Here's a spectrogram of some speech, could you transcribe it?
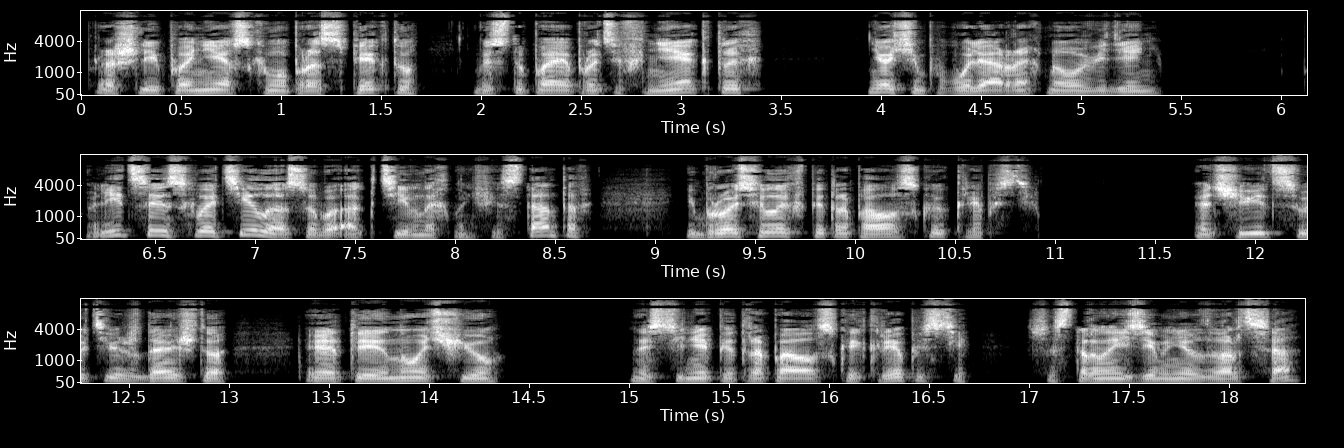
прошли по Невскому проспекту, выступая против некоторых не очень популярных нововведений. Полиция схватила особо активных манифестантов и бросила их в Петропавловскую крепость. Очевидцы утверждают, что этой ночью на стене Петропавловской крепости со стороны Зимнего дворца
